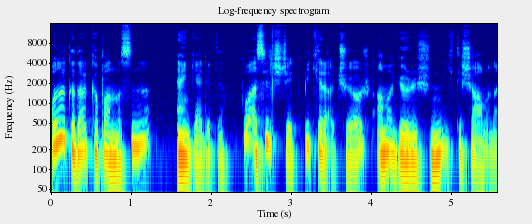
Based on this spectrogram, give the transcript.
Ona kadar kapanmasını engelledi. Bu asil çiçek bir kere açıyor ama görünüşünün ihtişamına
